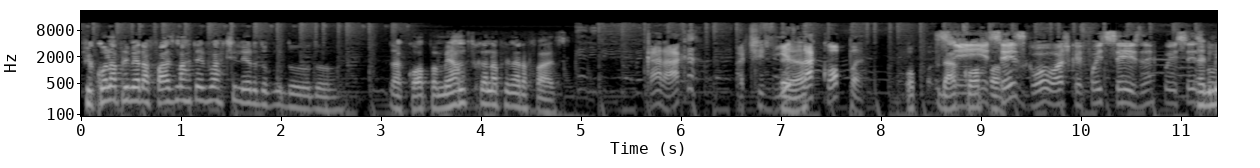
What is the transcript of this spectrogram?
ficou na primeira fase, mas teve o artilheiro do, do- do- da Copa, mesmo ficando na primeira fase. Caraca! Artilheiro É. da Copa. Opa, da Sim, Copa. seis gols, acho que foi seis, né? Foi seis Ele, gols.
